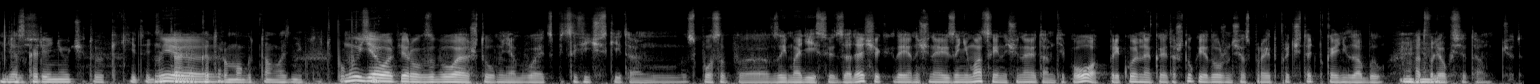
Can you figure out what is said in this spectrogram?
Ну, я есть... скорее не учитываю какие-то ну, детали, я... которые могут там возникнуть. По ну, я, во-первых, забываю, что у меня бывает специфический там способ э, взаимодействовать с задачей, когда я начинаю заниматься и начинаю там типа, о, прикольная какая-то штука, я должен сейчас про это прочитать, пока я не забыл, uh-huh. отвлекся там что-то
